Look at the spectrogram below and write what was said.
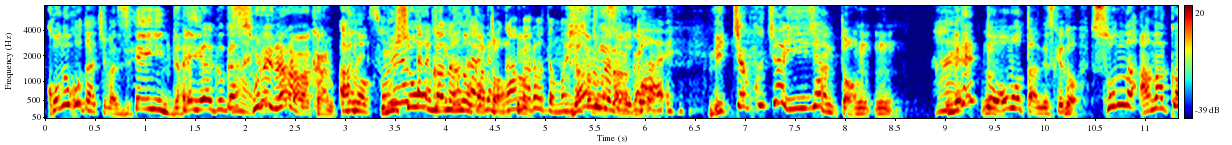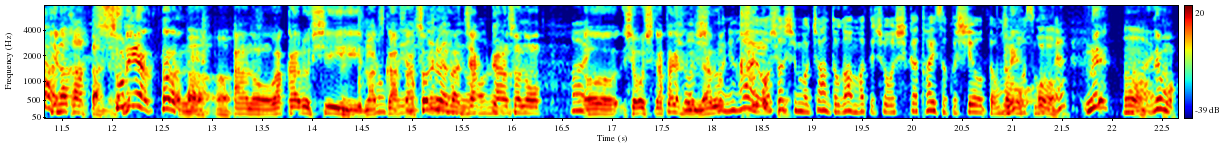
この子たちは全員大学が、それならわかる。あの、そ無償化なの今かと。も頑張ろうと思います。だとすると、はい。めちゃくちゃいいじゃんと、ね、と思ったんですけど、そんな甘くはなかったんです。ね。それやったらね、うあの分かるし、松川さなんそれなら若干その、はい。お少子化対策になる化にはいかもしれ私もちゃんと頑張って少子化対策しようと思いますもんね。ない。ね、うん。でも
